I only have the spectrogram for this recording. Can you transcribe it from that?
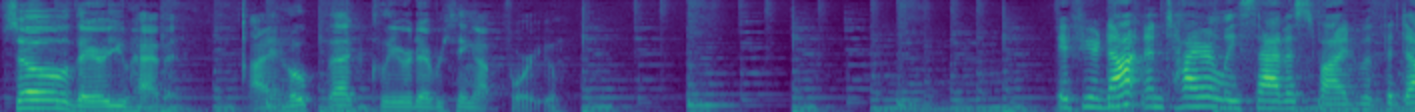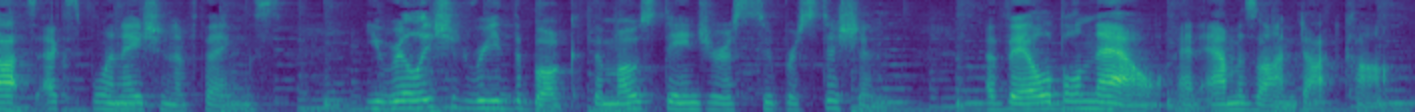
So there you have it. I hope that cleared everything up for you. If you're not entirely satisfied with the dot's explanation of things, you really should read the book The Most Dangerous Superstition, available now at Amazon.com.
